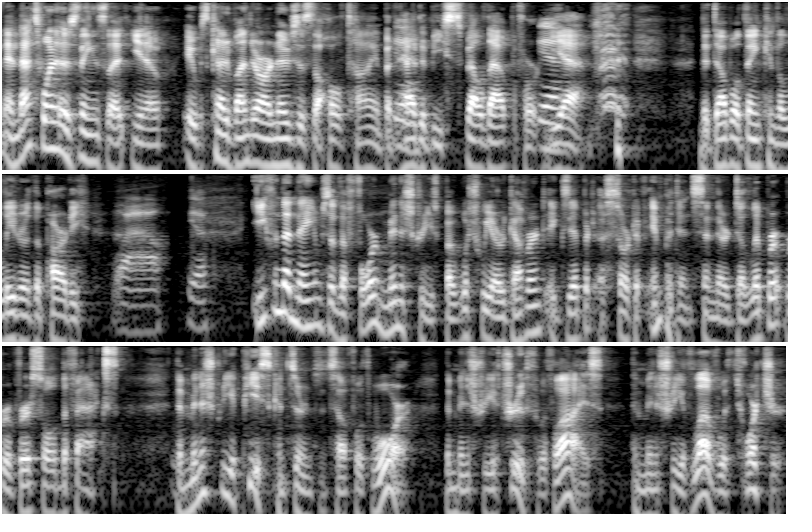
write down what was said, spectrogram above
and that's one of those things that you know it was kind of under our noses the whole time, but it had to be spelled out before. Yeah. Yeah, the double think and the leader of the party. Wow. Yeah. Even the names of the four ministries by which we are governed exhibit a sort of impotence in their deliberate reversal of the facts. The ministry of peace concerns itself with war, the ministry of truth with lies, the ministry of love with torture,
